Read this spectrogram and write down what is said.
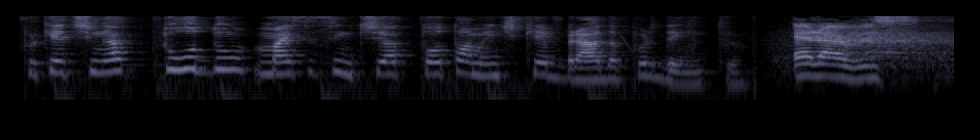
porque tinha tudo, mas se sentia totalmente quebrada por dentro. And I was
